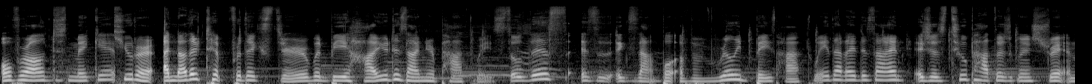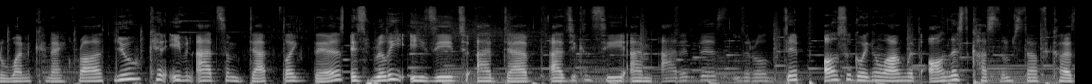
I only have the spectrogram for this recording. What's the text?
Overall, just make it cuter. Another tip for the exterior would be how you design your pathways. So this is an example of a really base pathway that I designed. It's just two pathways going straight and one connect cross. You can even add some depth like this. It's really easy to add depth. As you can see, I'm added this little dip. Also going along along with all this custom stuff because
